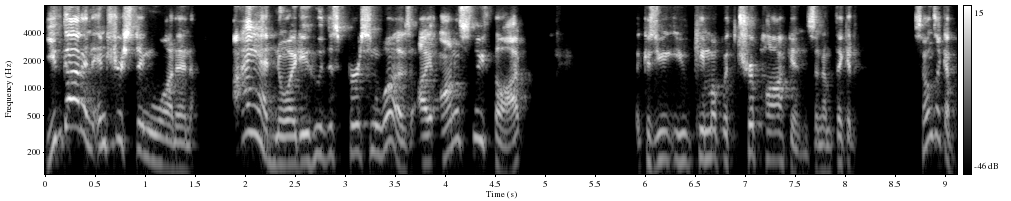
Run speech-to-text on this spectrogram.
You've got an interesting one, and I had no idea who this person was. I honestly thought, because you, you came up with Trip Hawkins, and I'm thinking, sounds like a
